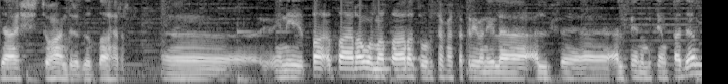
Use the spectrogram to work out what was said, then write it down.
dash 200 الظاهر. يعني الطائرة أول ما طارت وارتفعت تقريبا إلى 1000 آه، 2200 قدم.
